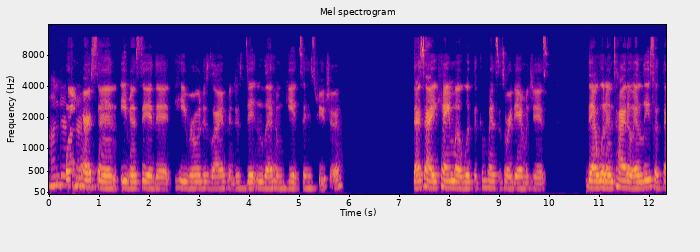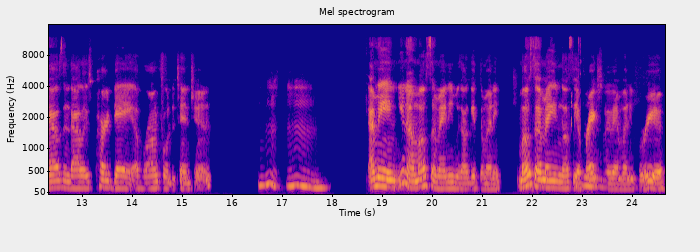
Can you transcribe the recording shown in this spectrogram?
Under One 30. person even said that he ruined his life and just didn't let him get to his future. That's how he came up with the compensatory damages that would entitle at least a thousand dollars per day of wrongful detention. Mm-hmm. I mean, you know, most of them ain't even gonna get the money. Most of them ain't even gonna see a fraction of that money for real.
